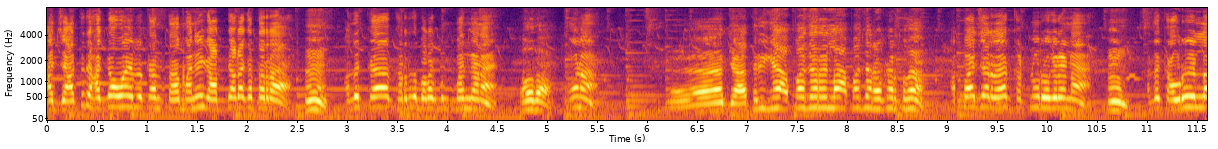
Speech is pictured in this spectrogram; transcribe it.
ಆ ಜಾತ್ರೆ ಹಗ್ಗ ಹೋಗ್ಬೇಕಂತ ಮನೆಗೆ ಅಡ್ಡಾಡಕತ್ತಾರ. ಹ್ಮ್. ಅದಕ್ಕ ಕರೆದು ಬರಕ್ ಬಂದಾನ. ಹೌದಾ? ಆ, ಜಾತ್ರೆಗೆ ಅಪ್ಪಾಜಾರ ಇಲ್ಲ ಅಪ್ಪಾಜಾರ ಹೋಗ್ತಾರ ಅಪ್ಪಾಜಾರ ಕಟ್ನೂರ್ ಹೋಗ್ರಣ್ಣ ಹ್ಮ್. ಅದಕ್ಕೆ ಅವರು ಇಲ್ಲ.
